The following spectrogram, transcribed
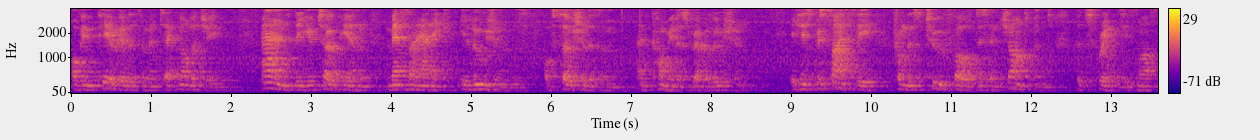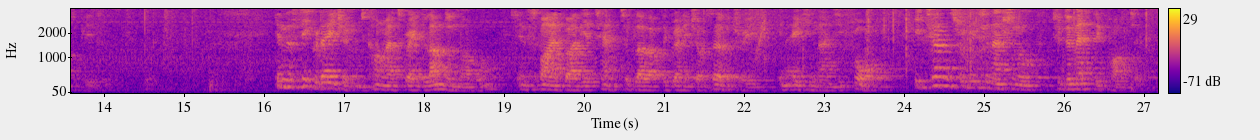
of imperialism and technology and the utopian messianic illusions of socialism and communist revolution. It is precisely from this twofold disenchantment that springs his masterpieces. In The Secret Agent, Conrad's great London novel, inspired by the attempt to blow up the Greenwich Observatory in 1894, he turns from international to domestic politics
